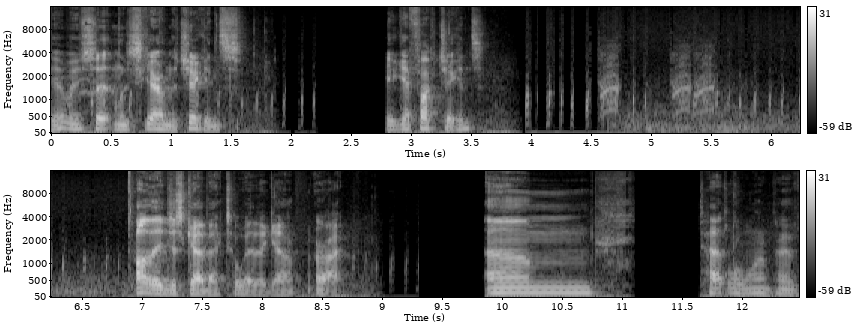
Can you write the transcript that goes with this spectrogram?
Yeah, we're certainly scaring the chickens. You get fucked, chickens. Oh, they just go back to where they're going. Alright. Um... Tatler won't have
